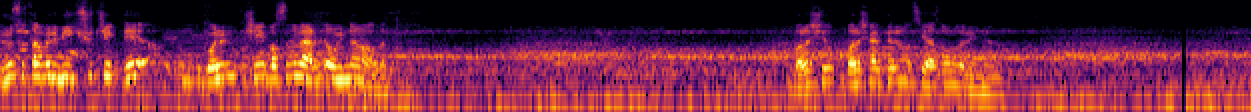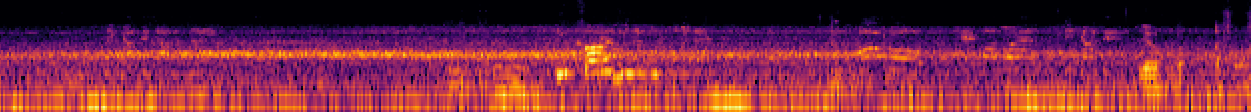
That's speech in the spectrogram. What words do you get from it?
Yunus Atan böyle bir iki şut çekti. Golün şeyi pasını verdi. Oyundan aldı. Barış, Barış Alper'i nasıl yazdı onu da bilmiyorum. Icardi. Liverpool açılmış.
